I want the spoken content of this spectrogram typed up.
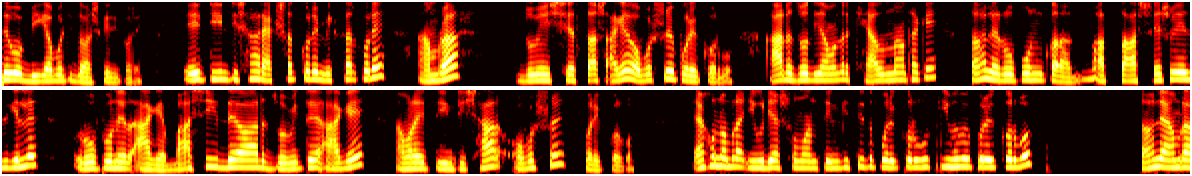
দেবো বিঘাপতি দশ কেজি করে এই তিনটি সার একসাথ করে মিক্সার করে আমরা জমি শেষ চাষ আগে অবশ্যই প্রয়োগ করব। আর যদি আমাদের খেয়াল না থাকে, তাহলে রোপণ করা বা চাষ শেষ হয়ে গেলে রোপণের আগে বাসি দেওয়ার জমিতে আগে আমরা এই তিনটি সার অবশ্যই প্রয়োগ করব। এখন আমরা ইউরিয়া সমান তিন কিস্তিতে প্রয়োগ করব কীভাবে প্রয়োগ করব তাহলে আমরা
